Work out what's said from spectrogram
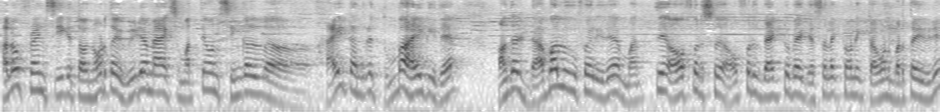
ಹಲೋ ಫ್ರೆಂಡ್ಸ್ ಈಗ ತಾವು ನೋಡ್ತಾ ವಿಡಿಯೋ ಮ್ಯಾಕ್ಸ್ ಮತ್ತೆ ಒಂದು ಸಿಂಗಲ್ ಹೈಟ್ ಅಂದರೆ ತುಂಬ ಹೈಟ್ ಇದೆ. ಅಂದರೆ ಡಬಲ್ ಊಫರ್ ಇದೆ, ಮತ್ತೆ offers offers back to back ಎಸ್ ಎಲೆಕ್ಟ್ರಾನಿಕ್ ತೊಗೊಂಡು ಬರ್ತಾ ಇದ್ದೀವಿ.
